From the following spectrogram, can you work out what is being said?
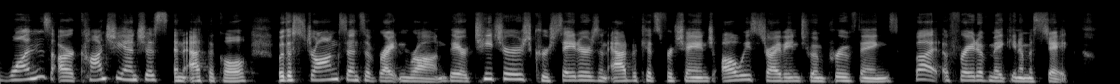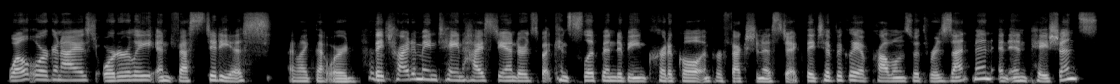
Ones are conscientious and ethical with a strong sense of right and wrong. They are teachers, crusaders, and advocates for change, always striving to improve things, but afraid of making a mistake well organized, orderly, and fastidious. I like that word. They try to maintain high standards, but can slip into being critical and perfectionistic. They typically have problems with resentment and impatience.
